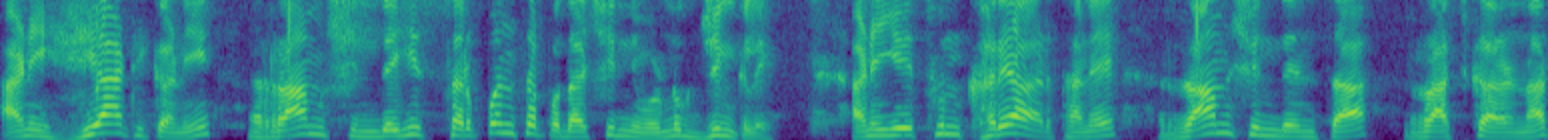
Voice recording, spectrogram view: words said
आणि ह्या ठिकाणी राम शिंदे ही सरपंच पदाची निवडणूक जिंकले. आणि येथून खऱ्या अर्थाने राम शिंदेंचा राजकारणात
